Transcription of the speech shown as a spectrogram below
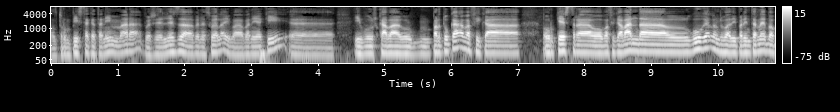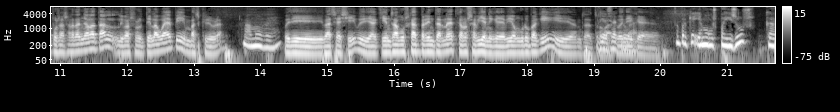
el trompista que tenim ara, doncs ell és de Venezuela i va venir aquí eh, i buscava per tocar, va ficar orquestra o va ficar banda al Google, ens va dir per internet, va posar Cerdanyola tal, li va sortir la web i em va escriure. Va molt bé. Vull dir, va ser així, vull dir, aquí ens ha buscat per internet, que no sabia ni que hi havia un grup aquí i ens ha trobat. ha vull dir trobat. que... No, perquè hi ha molts països que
